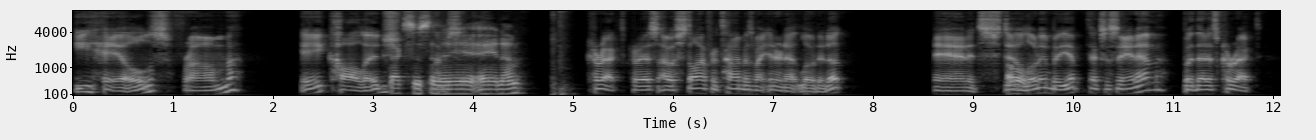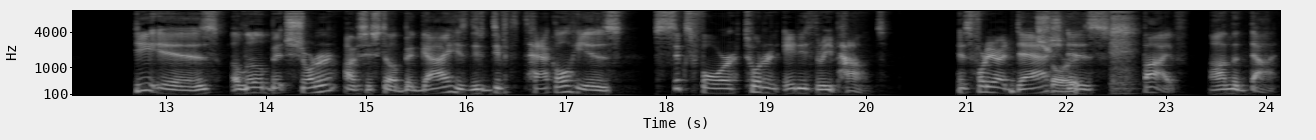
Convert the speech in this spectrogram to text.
he hails from a college. Texas and A and M. Correct, Chris. I was stalling for time as my internet loaded up, and it's still Oh. loading. But yep, Texas A&M. But that is correct. He is a little bit shorter. Obviously, still a big guy. He's the defensive tackle. He is 6'4", 283 pounds. His forty yard dash Short. is five on the dot,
